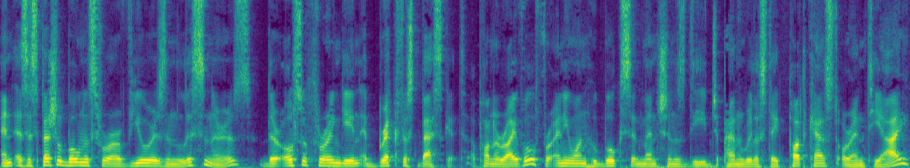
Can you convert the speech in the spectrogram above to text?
And as a special bonus for our viewers and listeners, they're also throwing in a breakfast basket upon arrival for anyone who books and mentions the Japan Real Estate Podcast or NTI.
